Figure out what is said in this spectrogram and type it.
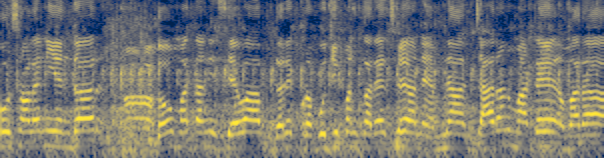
ગૌશાળાની અંદર. ગૌ માતાની સેવા દરેક પ્રભુજી પણ કરે છે અને એમના ચારણ માટે અમારા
